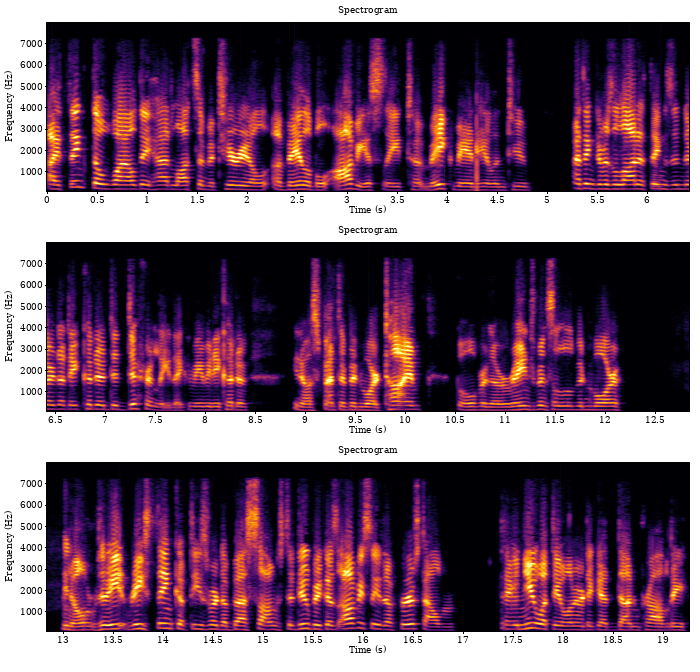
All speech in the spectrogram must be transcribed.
i think though while they had lots of material available obviously to make van halen 2 i think there was a lot of things in there that they could have did differently like maybe they could have you know spent a bit more time go over the arrangements a little bit more you know re- rethink if these were the best songs to do because obviously the first album they knew what they wanted to get done probably,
